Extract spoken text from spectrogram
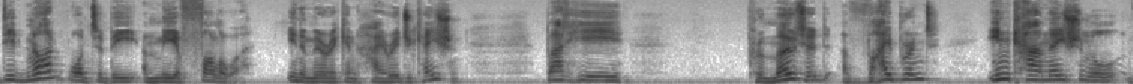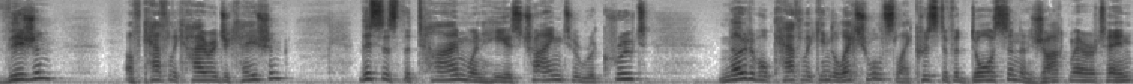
did not want to be a mere follower in American higher education, but he promoted a vibrant, incarnational vision of Catholic higher education. This is the time when he is trying to recruit notable Catholic intellectuals like Christopher Dawson and Jacques Maritain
